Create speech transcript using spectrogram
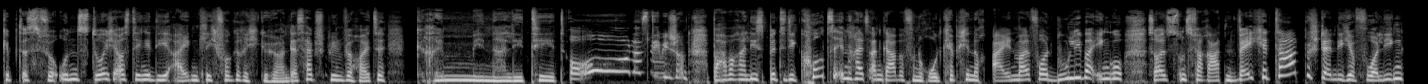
gibt es für uns durchaus Dinge, die eigentlich vor Gericht gehören. Deshalb spielen wir heute Kriminalität. Oh, das liebe ich schon. Barbara liest bitte die kurze Inhaltsangabe von Rotkäppchen noch einmal vor. Du, lieber Ingo, sollst uns verraten, welche Tatbestände hier vorliegen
